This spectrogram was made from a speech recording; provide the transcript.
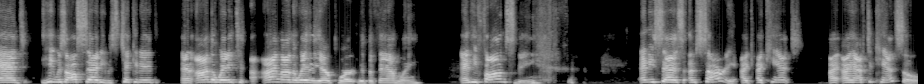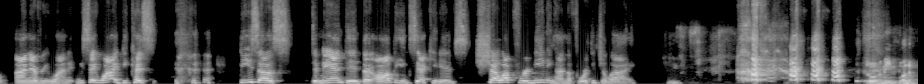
And he was all set. He was ticketed, and on the way to, I'm on the way to the airport with the family, and he phones me, and he says, "I'm sorry, I, I can't. I, I have to cancel on everyone." We say, "Why?" Because Bezos demanded that all the executives show up for a meeting on the 4th of July. so, I mean, one of I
